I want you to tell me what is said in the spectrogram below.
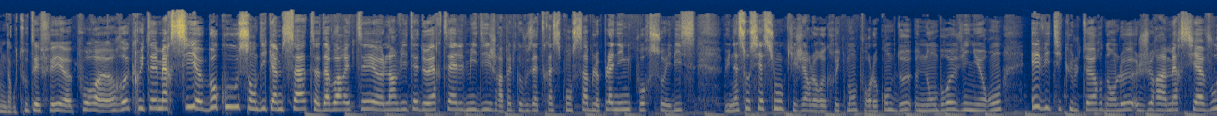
Donc tout est fait euh, pour recruter. Merci beaucoup Sandy Kamsat d'avoir été l'invité de RTL Midi. Je rappelle que vous êtes responsable planning pour Soelis, une association qui gère le recrutement pour le compte de nombreux vignerons et viticulteurs dans le Jura. Merci à vous.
